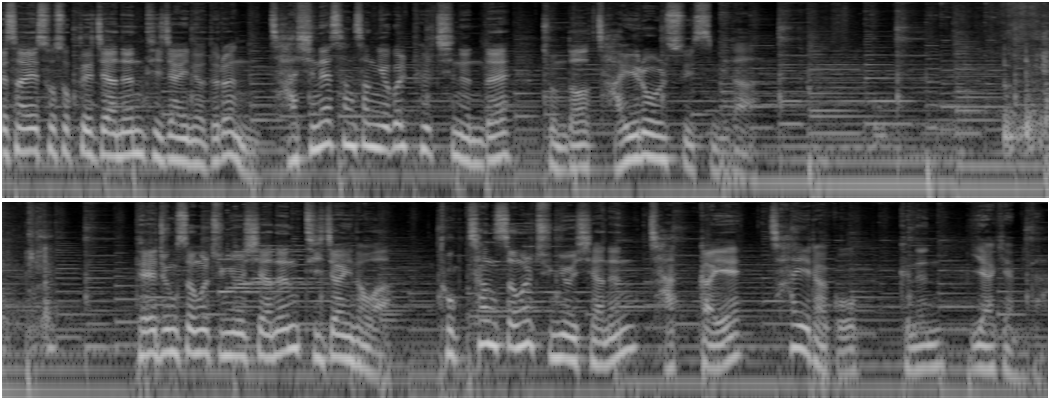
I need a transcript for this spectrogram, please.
회사에 소속되지 않은 디자이너들은 자신의 상상력을 펼치는데 좀 더 자유로울 수 있습니다. 대중성을 중요시하는 디자이너와 독창성을 중요시하는 작가의 차이라고 그는 이야기합니다.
